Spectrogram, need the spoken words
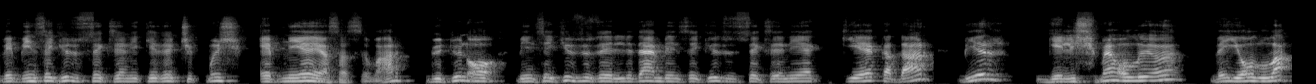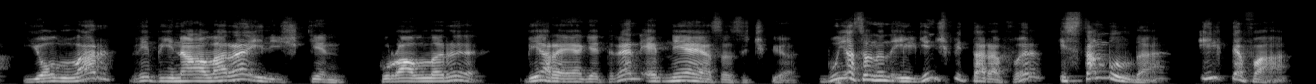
ve 1882'de çıkmış Ebniye yasası var. Bütün o 1850'den 1882'ye kadar bir gelişme oluyor ve yolla, yollar ve binalara ilişkin kuralları bir araya getiren Ebniye yasası çıkıyor. Bu yasanın ilginç bir tarafı İstanbul'da ilk defa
